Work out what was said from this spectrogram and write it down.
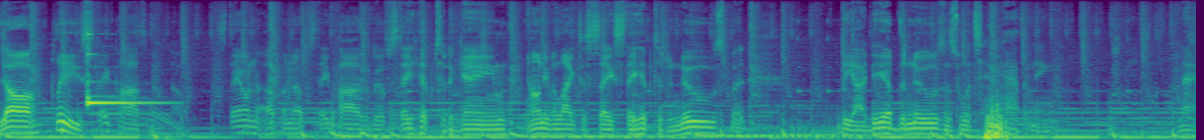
Y'all, please stay positive though. Stay on the up and up, stay positive, stay hip to the game. I don't even like to say stay hip to the news, but the idea of the news is what's happening now.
